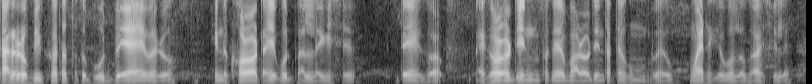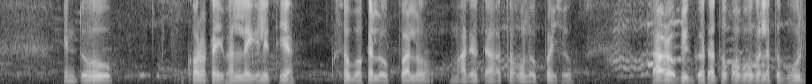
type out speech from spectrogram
তাৰে অভিজ্ঞতাটোতো বহুত বেয়াই বাৰু কিন্তু ঘৰত আহি বহুত ভাল লাগিছে। এতিয়া এঘাৰ এঘাৰ দিন তাতে বাৰ দিন তাতে সোমাই থাকিব লগা হৈছিলে। কিন্তু ঘৰত আহি ভাল লাগিল এতিয়া চবকে লগ পালোঁ মা দেউতাহঁতকো লগ পাইছোঁ। তাৰ অভিজ্ঞতাটো ক'ব গ'লেতো বহুত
